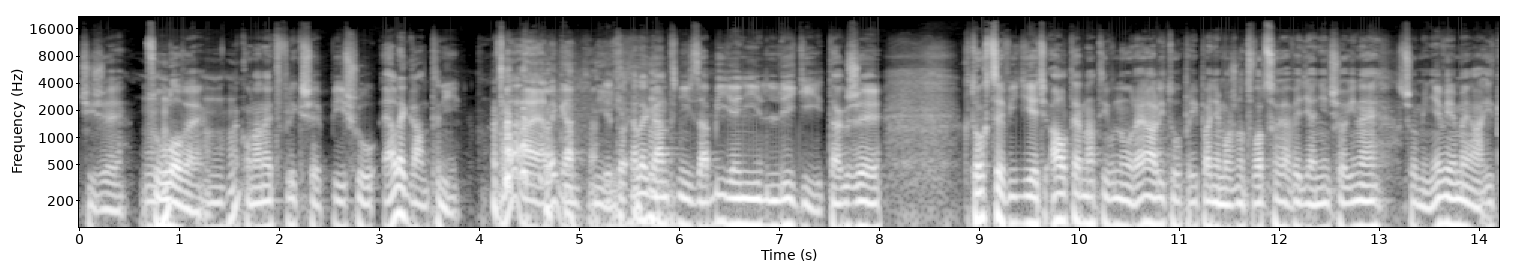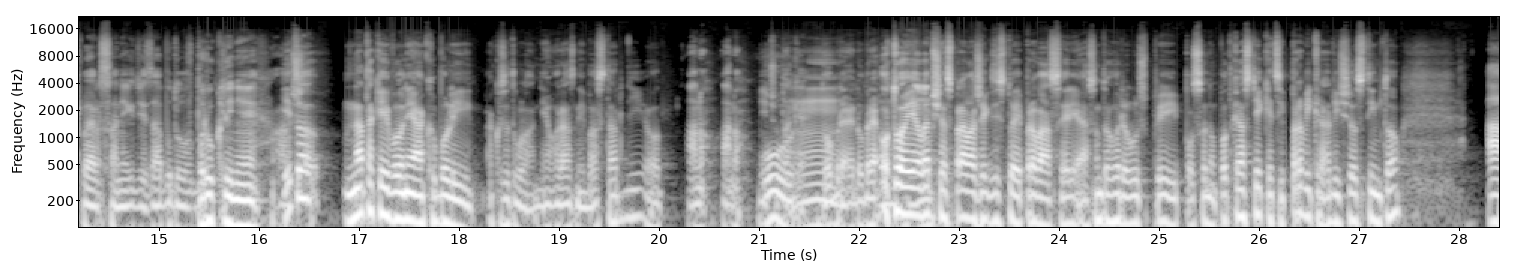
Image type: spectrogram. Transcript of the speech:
Čiže mhm, cúlové. Mm-hmm. Ako na Netflixe píšu elegantní. Á, elegantní. je to elegantní zabíjení ľudí. Takže kto chce vidieť alternatívnu realitu, prípadne možno tvorcovia vedia niečo iné, čo my nevieme a Hitler sa niekde zabudol v Brooklyne. Až... Je to na takej vlne, ako boli, ako sa to volá, nehorázny bastardi? Od... Áno, áno, niečo uh, také. Dobre, dobre. O to je lepšia správa, že existuje prvá séria. Ja som to hovoril už pri poslednom podcaste, keď si prvýkrát išiel s týmto a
